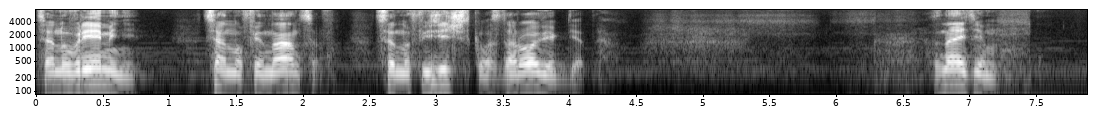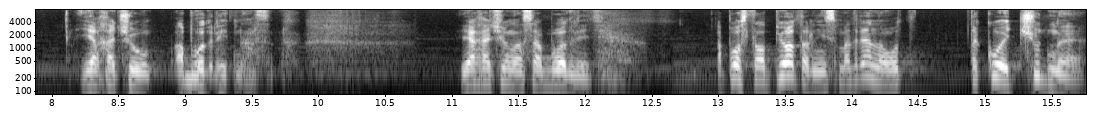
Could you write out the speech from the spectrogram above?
Цену времени, цену финансов, цену физического здоровья где-то. Знаете, я хочу ободрить нас. Я хочу нас ободрить. Апостол Петр, несмотря на вот такое чудное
